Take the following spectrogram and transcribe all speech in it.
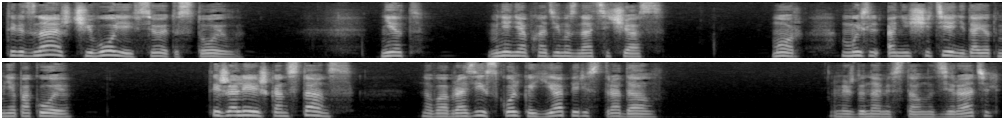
Ты ведь знаешь, чего ей все это стоило. Нет, мне необходимо знать сейчас. Мор, мысль о нищете не дает мне покоя. Ты жалеешь, Констанс, но вообрази, сколько я перестрадал. Между нами встал надзиратель,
